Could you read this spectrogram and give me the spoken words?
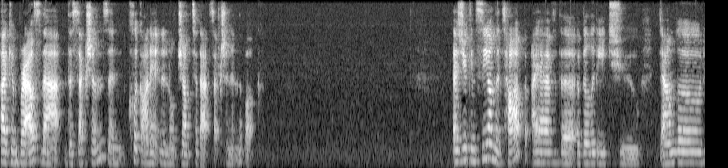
I can browse that the sections and click on it and it'll jump to that section in the book. As you can see on the top, I have the ability to download,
